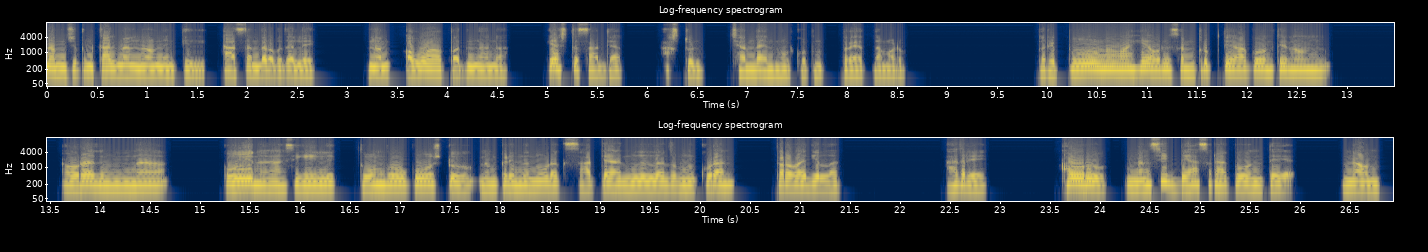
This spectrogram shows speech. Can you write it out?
ನಮ್ಮ ಜೀವನ ಕಾಲ ಮೇಲೆ ನಾವು ನಿಂತೀವಿ. ಆ ಸಂದರ್ಭದಲ್ಲಿ ನಮ್ಮ ಅವ್ವ ಅಪ್ಪದನ್ನ ಎಷ್ಟು ಸಾಧ್ಯ ಅಷ್ಟು ಚಂದ ನೋಡ್ಕೊಟ್ ಪ್ರಯತ್ನ ಮಾಡು. ಪರಿಪೂರ್ಣವಾಗಿ ಅವ್ರಿಗೆ ಸಂತೃಪ್ತಿ ಆಗುವಂತೆ ನಾವು ಅವರನ್ನ ಹೂವಿನ ಹಾಸಿಗೆಯಲ್ಲಿ ತಗೊಂಡ್ ಹೋಗುವಷ್ಟು ನಮ್ಮ ಕಡೆಯಿಂದ ನೋಡಕ್ ಸಾಧ್ಯ ಆಗಲಿಲ್ಲ ಅಂದ್ರೂ ಕೂಡ ಪರವಾಗಿಲ್ಲ. ಆದ್ರೆ ಅವರು ಮನ್ಸಿಗೆ ಬೇಸರ ಹಾಕುವಂತೆ ನಾವು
